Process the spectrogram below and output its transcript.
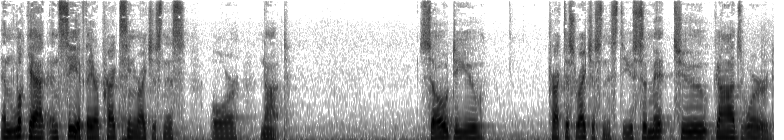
and look at and see if they are practicing righteousness or not. So, do you practice righteousness? Do you submit to God's word?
